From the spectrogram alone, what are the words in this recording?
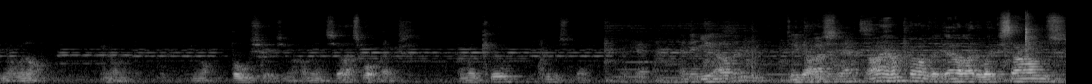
You know, we're not, you know, we're not bullshit. You know what I mean? So that's what makes, and we're cool, cool as fuck. Okay. And the new album? Do you guys? I am proud of it. Yeah, I like the way it sounds.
